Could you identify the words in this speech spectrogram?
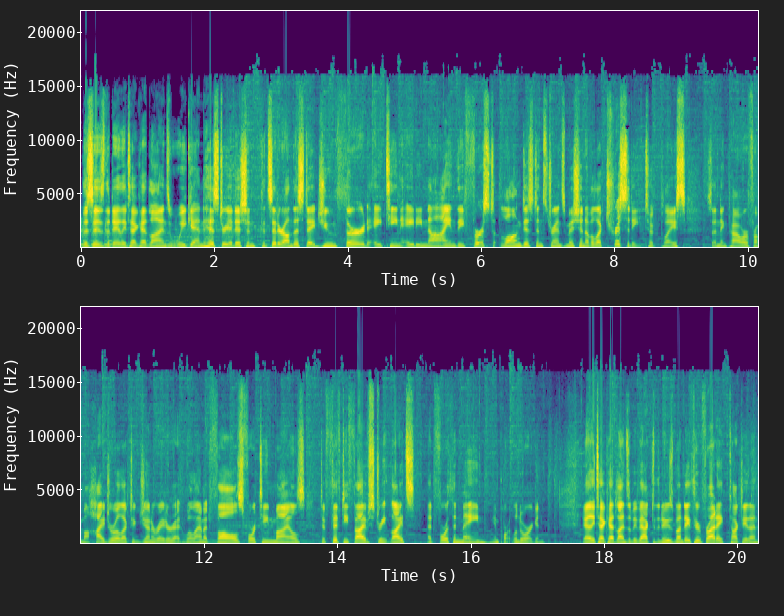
This is the Daily Tech Headlines Weekend History Edition. Consider on this day, June 3rd, 1889, the first long distance transmission of electricity took place, sending power from a hydroelectric generator at Willamette Falls, 14 miles, to 55 streetlights at 4th and Main in Portland, Oregon. Daily Tech Headlines will be back to the news Monday through Friday. Talk to you then.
